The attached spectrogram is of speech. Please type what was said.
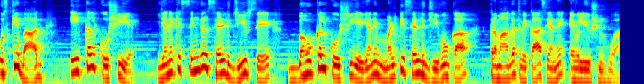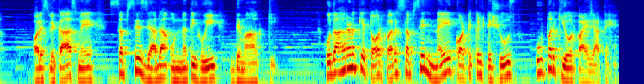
उसके बाद एकल कोशीय यानी कि सिंगल सेल्ड जीव से बहुकल कोशीय यानी मल्टी सेल्ड जीवों का क्रमागत विकास, यानी एवोल्यूशन हुआ। और इस विकास में सबसे ज़्यादा उन्नति हुई दिमाग की। उदाहरण के तौर पर सबसे नए कॉर्टिकल टिश्यूज ऊपर की ओर पाए जाते हैं।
